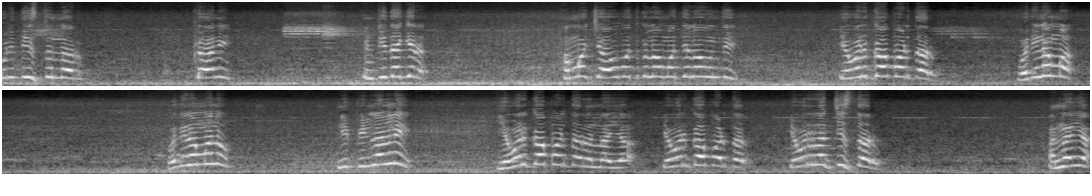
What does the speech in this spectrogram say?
ఉరి తీస్తున్నారు కానీ ఇంటి దగ్గర. అమ్మ చావు బతుకులో మధ్యలో ఉంది. ఎవరు కాపాడుతారు? వదినమ్మ. వదినమ్మను నీ పిల్లల్ని ఎవరు కాపాడుతారు అన్నయ్య? ఎవరు కాపాడుతారు? ఎవరు రక్షిస్తారు? అన్నయ్య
